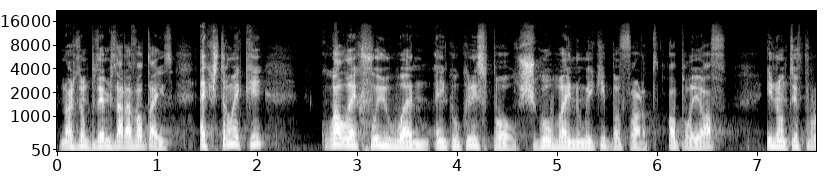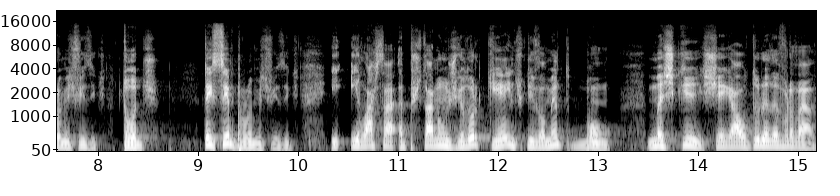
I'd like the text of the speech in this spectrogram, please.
nós não podemos dar a volta a isso. A questão é que qual é que foi o ano em que o Chris Paul chegou bem numa equipa forte ao playoff e não teve problemas físicos? Todos. Tem sempre problemas físicos. E, e lá está, apostar num jogador que é indiscutivelmente bom, mas que chega à altura da verdade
